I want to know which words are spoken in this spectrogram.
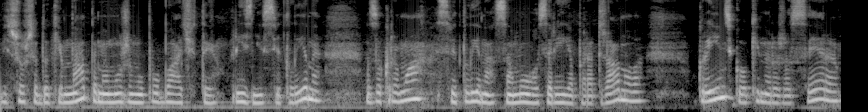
Відійшовши до кімнати, ми можемо побачити різні світлини, зокрема, світлина самого Сергія Параджанова, українського кінорежисера,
